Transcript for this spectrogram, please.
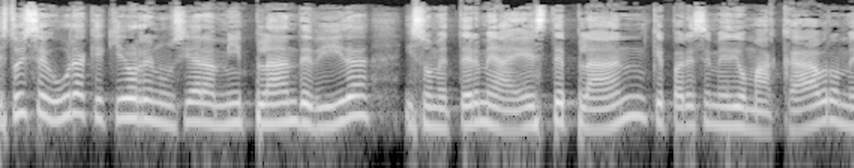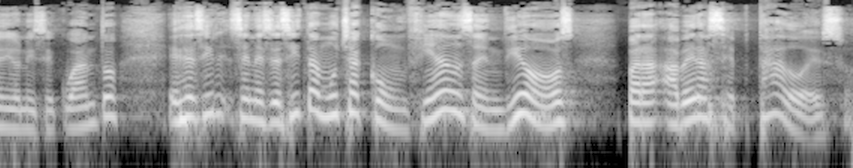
Estoy segura que quiero renunciar a mi plan de vida y someterme a este plan que parece medio macabro, medio ni sé cuánto. Es decir, se necesita mucha confianza en Dios para haber aceptado eso.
